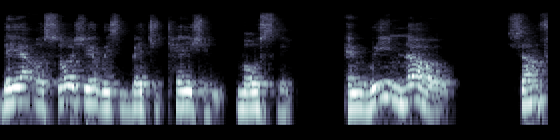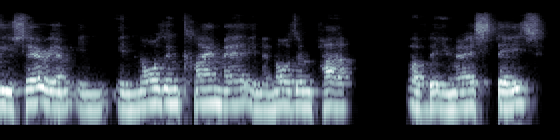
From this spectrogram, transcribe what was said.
they are associated with vegetation mostly. And we know some fusarium in, in northern climate, in the northern part of the United States,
